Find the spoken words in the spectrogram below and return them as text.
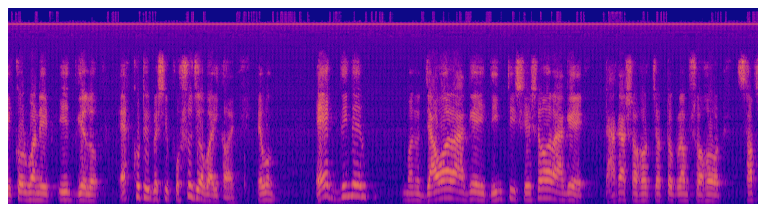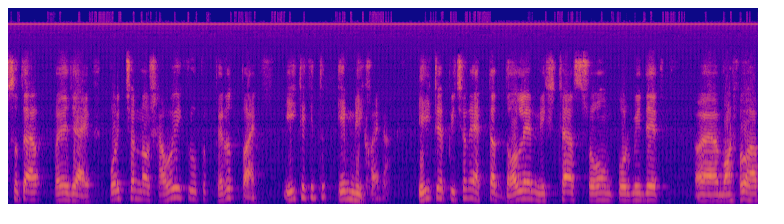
এই কোরবানির ঈদ গেল, এক কোটির বেশি পশু জবাই হয় এবং একদিনের মানে যাওয়ার আগে, দিনটি শেষ হওয়ার আগে ঢাকা শহর, চট্টগ্রাম শহর সাফসুতার হয়ে যায়, পরিচ্ছন্ন, স্বাভাবিক রূপে ফেরত পায়। এইটা কিন্তু এমনি হয় না। এইটার পিছনে একটা দলের নিষ্ঠা, শ্রম, কর্মীদের মনোভাব,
